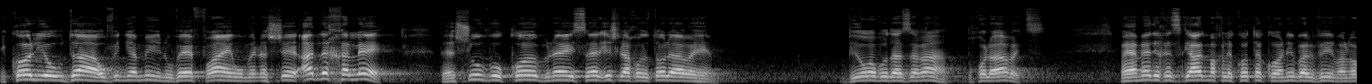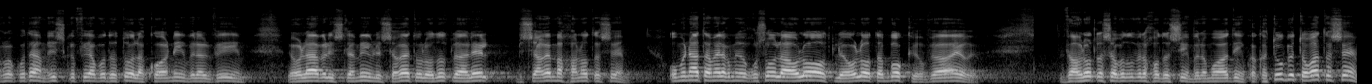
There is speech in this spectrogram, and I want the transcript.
מכל יהודה ובנימין ובאפרים ומנשה עד לכלה, וישובו כל בני ישראל איש לעבודתו לעריהם. ביאור עבודה זרה בכל הארץ. ויעמד יחזקאל את מחלקות הכהנים והלוויים, על מחלקותם, איש כפי עבודתו, לכהנים וללוויים, לעולה ולשלמים, לשרת ולהודות להלל בשערי מחנות השם. ומנת המלך מרכושו לעולות, לעולות הבוקר והערב. והעולות לשבתות ולחודשים ולמועדים, ככתוב בתורת השם.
